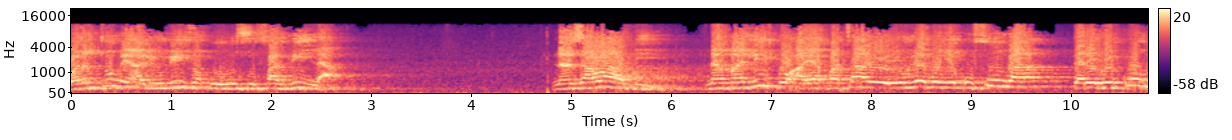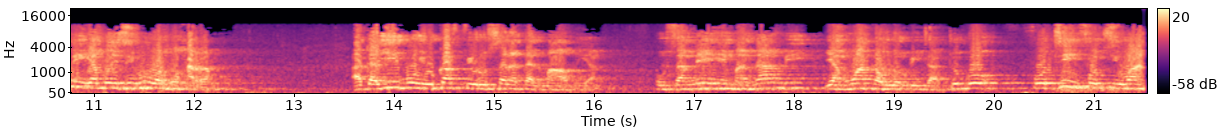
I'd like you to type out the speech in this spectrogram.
bwana mtume aliulizwa kuhusu fadhila na zawadi na malipo ayapatayo yule mwenye kufunga tarehe kumi ya mwezi huu wa Muharram akajibu yukaffiru sanata almadhiya usamehe madhambi ya mwaka uliopita. Tuko 1441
